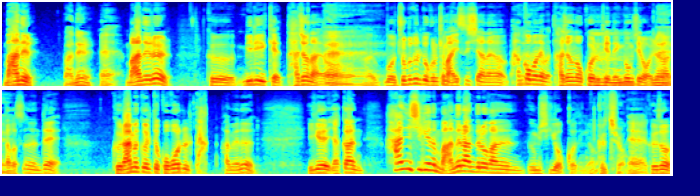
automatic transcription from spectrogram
마늘. 마늘 예, 마늘을 그 미리 이렇게 다져놔요. 네. 아, 뭐 주부들도 그렇게 많이 쓰시잖아요. 한꺼번에 다져놓고 이렇게 음, 냉동실에 얼려놨다가 네. 쓰는데 그 라면 끓일 때 그거를 딱 하면은 이게 약간 한식에는 마늘 안 들어가는 음식이 없거든요. 그렇죠. 네, 그래서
